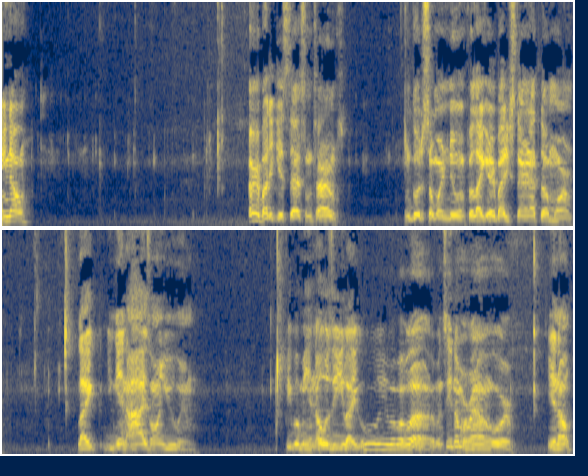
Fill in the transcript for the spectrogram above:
And you know, everybody gets that sometimes. You go to somewhere new and feel like everybody's staring at them or like you getting eyes on you and people being nosy, like, ooh, blah, blah, blah. I haven't seen them around or, you know.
